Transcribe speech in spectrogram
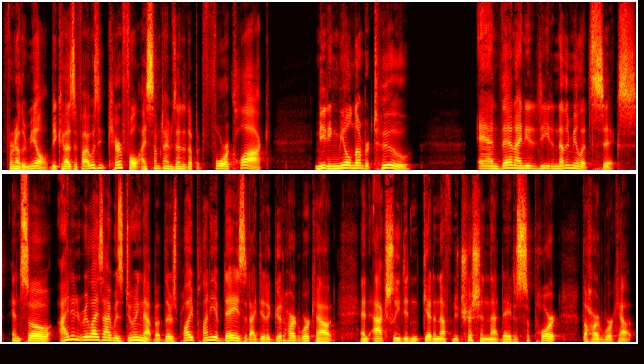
for another meal. Because if I wasn't careful, I sometimes ended up at four o'clock needing meal number two. And then I needed to eat another meal at six. And so I didn't realize I was doing that, but there's probably plenty of days that I did a good hard workout and actually didn't get enough nutrition that day to support the hard workout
